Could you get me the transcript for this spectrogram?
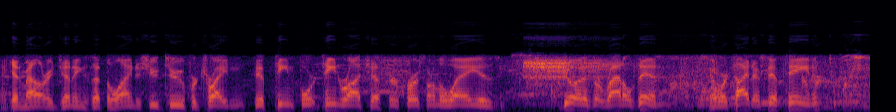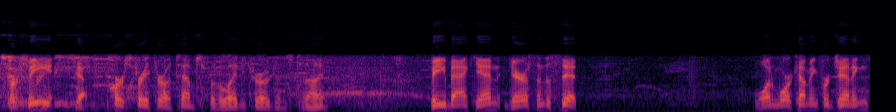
And again, Mallory Jennings at the line to shoot two for Triton. 15-14 Rochester. First one on the way is good as it rattles in. And we're tied at 15 for B. Yeah, First free throw attempts for the Lady Trojans tonight. B back in. Garrison to sit. One more coming for Jennings.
